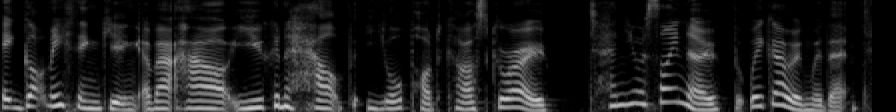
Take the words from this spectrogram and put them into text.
It got me thinking about how you can help your podcast grow tenuous, I know, but we're going with it.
